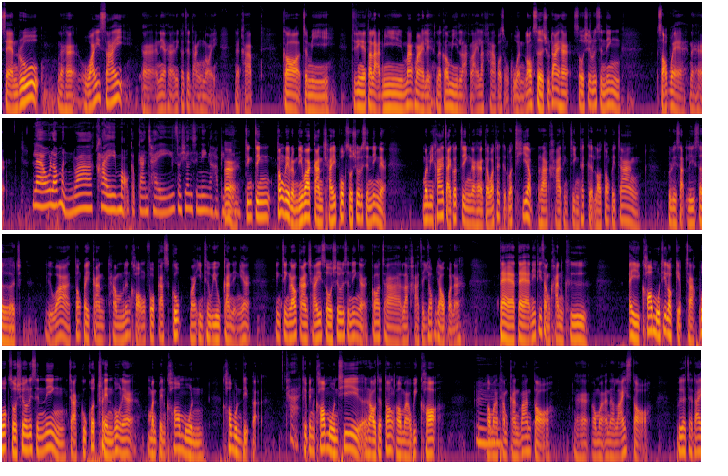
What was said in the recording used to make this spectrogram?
แสนรู้นะฮะไวไซต์อ่าอันเนี่ยฮะอันนี่ก็จะดังหน่อยนะครับ ก็จะมีจริงๆในตลาดมีมากมายเลย แล้วก็มีหลากหลายราคาพอสมควร ลอง search ดูได้ฮะ social listening ซอฟต์แวร์นะฮะแล้วแล้วเหมือนว่าใครเหมาะกับการใช้ social listening อะค่ะพี่อ่าเบิ้ลจริง ๆ ต้องเรียนแบบนี้ว่าการใช้พวก social listening เนี่ย มันมีค่าใช้จ่ายก็จริงนะฮะ แต่ว่าถ้าเกิดว่าเทียบราคาจริง ๆ ถ้าเกิดเราต้องไปจ้างบริษัท research หรือว่าต้องไปการทำเรื่องของโฟกัสก r ุ u p มาอินเทอร์วิวกันอย่างเงี้ย จริง ๆ แล้วการใช้ social listening อะก็จะราคาจะย่อมเยาวกว่านะ แต่แต่อันนี่ที่สำคัญคือไอข้อมูลที่เราเก็บจากพวก social listening จาก Google Trend พวกเนี้ยมันเป็นข้อมูลข้อมูลดิบอะค่ะ คือเป็นข้อมูลที่เราจะต้องเอามาวิเคราะห์อืม เอามาทำการบ้านต่อนะฮะเอามา analyze ต่อ เพื่อจะได้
